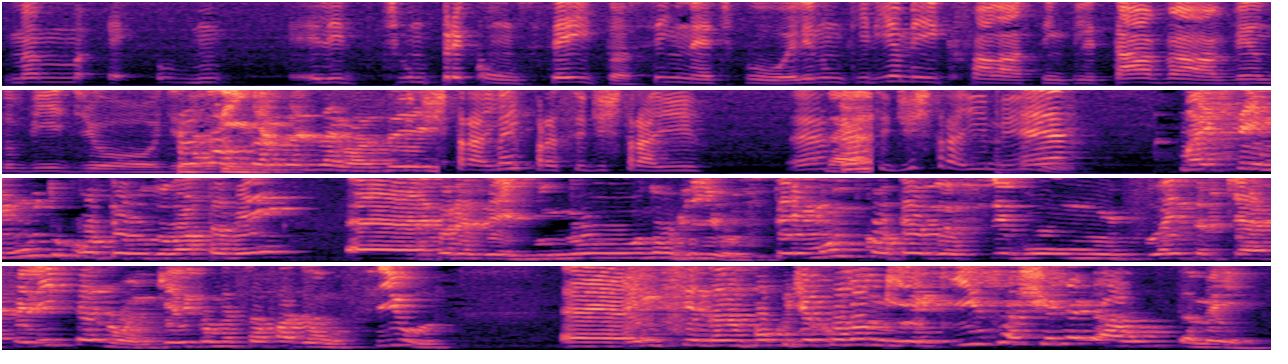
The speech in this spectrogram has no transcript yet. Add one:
uma- uma- é, ele tinha um preconceito, assim, né? Tipo, ele não queria meio que falar assim, que ele tava vendo vídeo de gostando desse negócio aí. Distrair Mas- pra se distrair. É, É. pra se distrair mesmo. É. Mas tem muito conteúdo lá também. É, por exemplo, no, no Rios, tem muito conteúdo. Eu sigo um influencer que é Felipe Penoni, que ele começou a fazer uns Rios é, ensinando um pouco de economia, que isso eu achei legal também.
